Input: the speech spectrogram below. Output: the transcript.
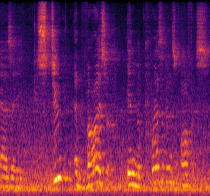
as a student advisor in the president's office.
